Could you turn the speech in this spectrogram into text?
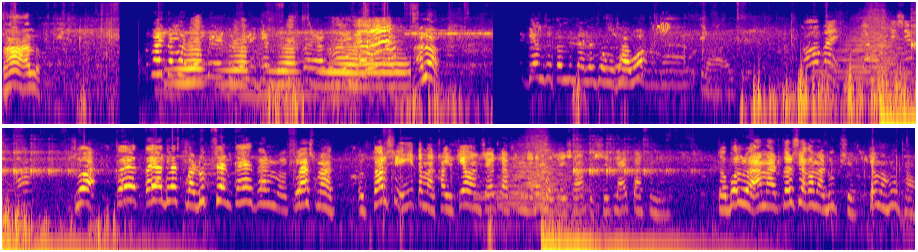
હા હાલો. હાલો. કેમ છે તમે ના લજો હું. ઓ ભાઈ. જો કયા કયા ક્લાસમાં ડૂબશે ને કયા ક્લાસમાં- તરશે એ તમારે ખાલી કહેવાનું છે એટલે તમને ડબલ પૈસા આપીશ એટલે આપ્યા છે તો બોલો આમાં તરશે કે આમાં ડૂબશે? કેમાં શું થાય?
